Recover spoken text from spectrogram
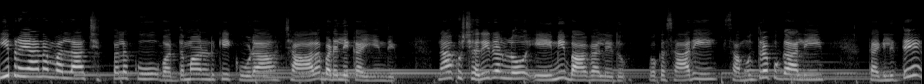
ఈ ప్రయాణం వల్ల చిత్పలకు వర్ధమానుడికి కూడా చాలా బడలిక అయ్యింది. నాకు శరీరంలో ఏమీ బాగాలేదు. ఒకసారి సముద్రపు గాలి తగిలితే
